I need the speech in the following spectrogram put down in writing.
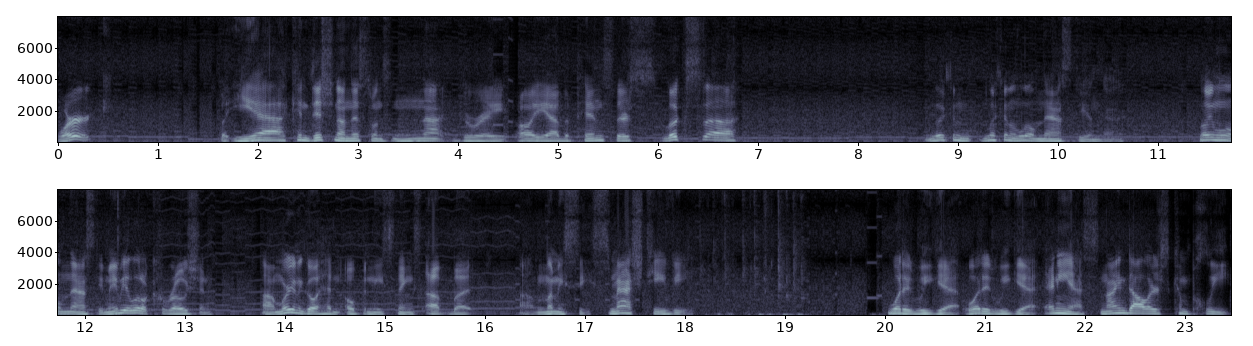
work. But yeah, condition on this one's not great. Oh yeah, the pins. There's looks uh looking looking a little nasty in there. Looking a little nasty. Maybe a little corrosion. Um, we're gonna go ahead and open these things up, but um, let me see. Smash TV. What did we get? What did we get? NES, nine dollars complete,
